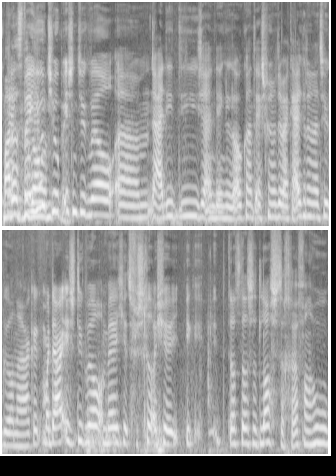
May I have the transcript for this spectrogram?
maar kijk, bij YouTube een... is natuurlijk wel... Um, ja, die, die zijn denk ik ook aan het experimenteren. Wij kijken er natuurlijk wel naar. Kijk, maar daar is natuurlijk wel een beetje het verschil. Als je, ik, dat, dat is het lastige. Van hoe,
